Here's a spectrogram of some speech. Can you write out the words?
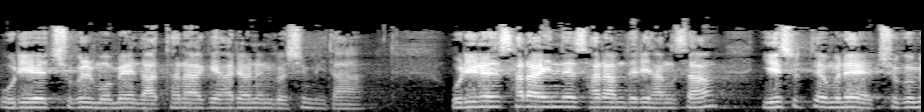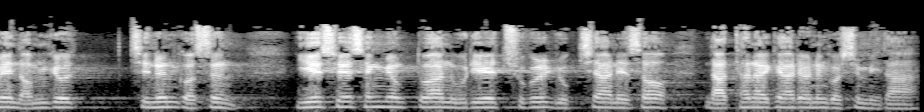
우리의 죽을 몸에 나타나게 하려는 것입니다. 우리는 살아있는 사람들이 항상 예수 때문에 죽음에 넘겨지는 것은 예수의 생명 또한 우리의 죽을 육체 안에서 나타나게 하려는 것입니다.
